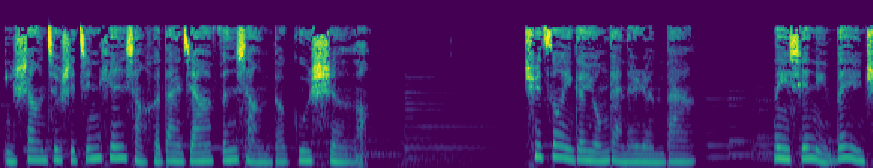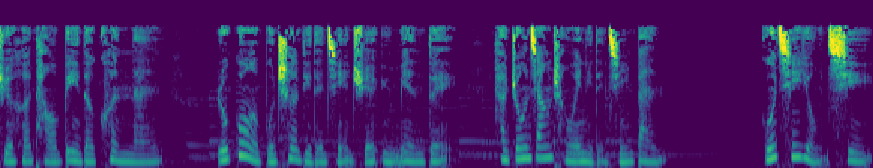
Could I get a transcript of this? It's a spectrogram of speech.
以上就是今天想和大家分享的故事了。去做一个勇敢的人吧，那些你畏惧和逃避的困难。如果不彻底的解决与面对，它终将成为你的羁绊。鼓起勇气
